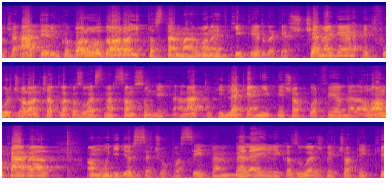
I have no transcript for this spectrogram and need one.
Hogyha átérünk a bal oldalra, itt aztán már van egy-két érdekes csemege, egy furcsa lancsatlakozó, ezt már Samsungéknál láttuk, így le kell nyitni, és akkor fél bele a lankábel. Amúgy így összecsukva szépen beleillik az USB csatik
